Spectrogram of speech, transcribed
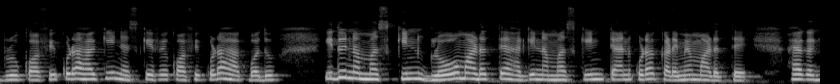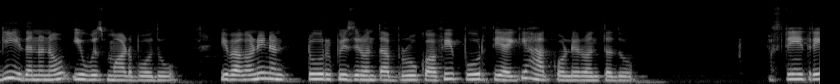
ಬ್ರೂ ಕಾಫಿ ಕೂಡ ಹಾಕಿ ನೆಸ್ಕೆಫೆ ಕಾಫಿ ಕೂಡ ಹಾಕ್ಬೋದು. ಇದು ನಮ್ಮ ಸ್ಕಿನ್ ಗ್ಲೋ ಮಾಡುತ್ತೆ, ಹಾಗೆ ನಮ್ಮ ಸ್ಕಿನ್ ಟ್ಯಾನ್ ಕೂಡ ಕಡಿಮೆ ಮಾಡುತ್ತೆ. ಹಾಗಾಗಿ ಇದನ್ನು ನಾವು ಯೂಸ್ ಮಾಡ್ಬೋದು. ಇವಾಗ ನಾನು ಟೂ ರುಪೀಸ್ ಇರುವಂಥ ಬ್ರೂ ಕಾಫಿ ಪೂರ್ತಿಯಾಗಿ ಹಾಕ್ಕೊಂಡಿರುವಂಥದ್ದು. ಸ್ನೇಹಿತರೆ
